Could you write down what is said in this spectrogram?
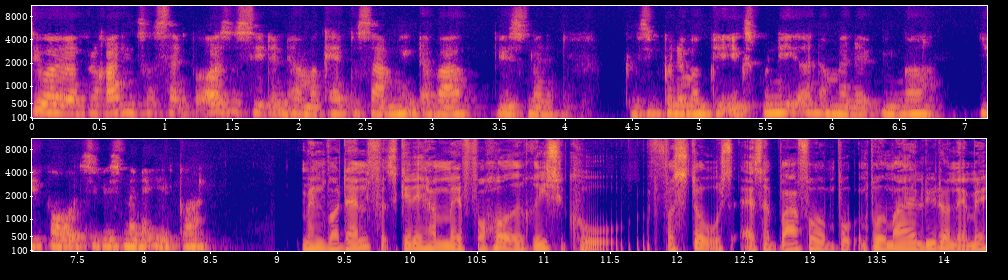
det var i hvert fald ret interessant for os at se den her markante sammenhæng, der var, hvis man, kan man sige, på den måde bliver eksponeret, når man er yngre, i forhold til hvis man er ældre. Men hvordan skal det her med forhøjet risiko forstås? Altså bare for både mig og lytterne med.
